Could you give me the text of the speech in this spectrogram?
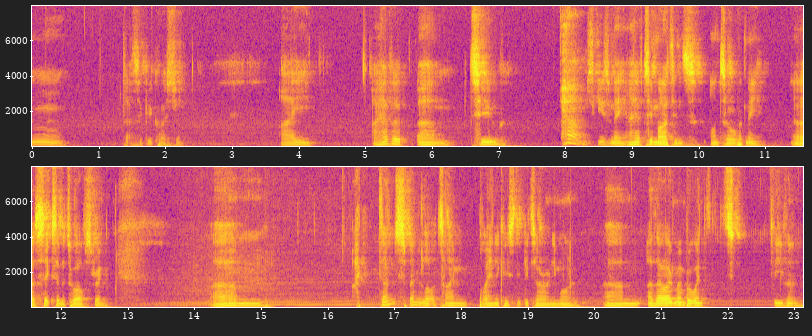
Mm, that's a good question. I I have a um, two. excuse me. I have two Martins on tour with me, uh, six and a twelve string. Um, don't spend a lot of time playing acoustic guitar anymore. Um, although I remember when Steven,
